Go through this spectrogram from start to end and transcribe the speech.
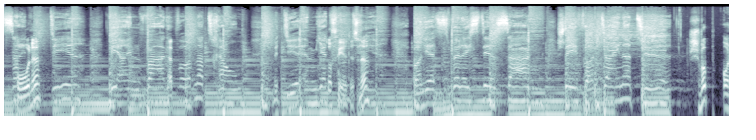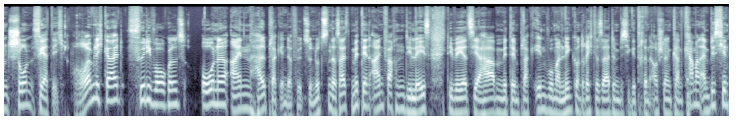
Zeit Ohne? mit dir, wie ein wahr gewordener Traum. Mit dir im Jetzt. So fehlt es, ne? Und jetzt will ich's dir sagen, steh vor deiner Tür. Schwupp und schon fertig. Räumlichkeit für die Vocals ohne einen Hall-Plugin dafür zu nutzen. Das heißt, mit den einfachen Delays, die wir jetzt hier haben, mit dem Plugin, wo man linke und rechte Seite ein bisschen getrennt ausstellen kann, kann man ein bisschen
